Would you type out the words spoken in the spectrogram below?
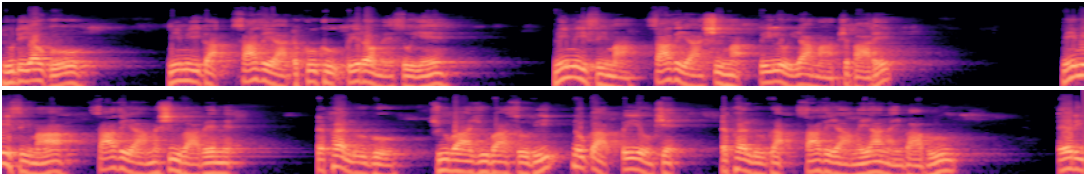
လူတစ်ယောက်ကို မိမိကစားစရာတစ်ခုခုပေးတော့မယ်ဆိုရင်မိမိစီမှာစားစရာရှိမှပေးလို့ရမှာဖြစ်ပါတယ်မိမိစီမှာစားစရာမရှိပါဘဲနဲ့တစ်ဖက်လူကိုယူပါယူပါဆိုပြီးနှုတ်ကပေးုံဖြင့်တစ်ဖက်လူကစားစရာမရနိုင်ပါဘူးအဲ့ဒီ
